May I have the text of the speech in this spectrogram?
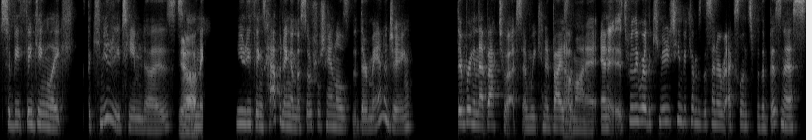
to be thinking like the community team does. So Yeah. when the community things happening on the social channels that they're managing, they're bringing that back to us and we can advise Yeah. them on it. And it's really where the community team becomes the center of excellence for the business.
